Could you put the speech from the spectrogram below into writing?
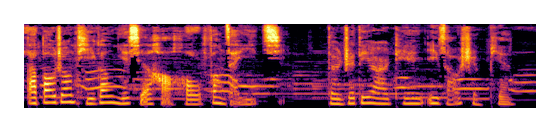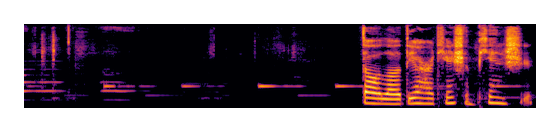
把包装提纲也写好后放在一起，等着第二天一早审片。到了第二天审片时，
